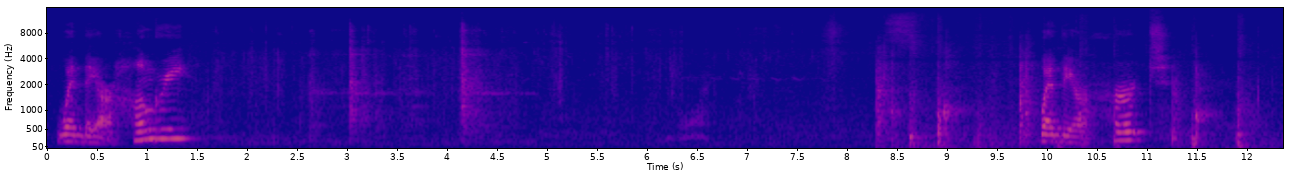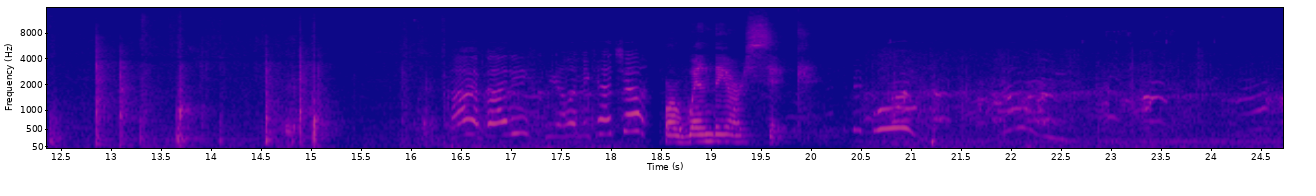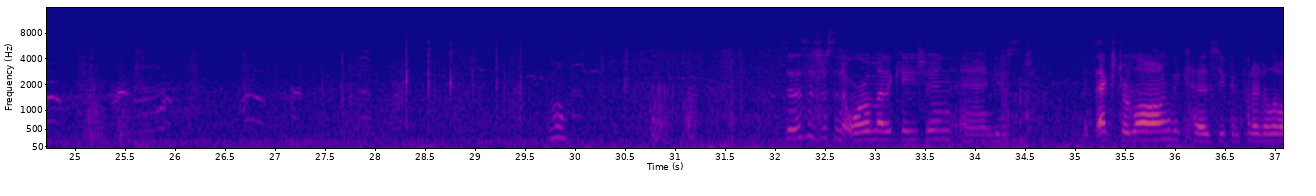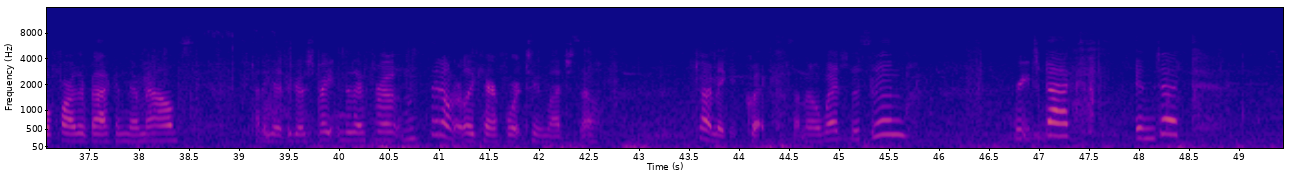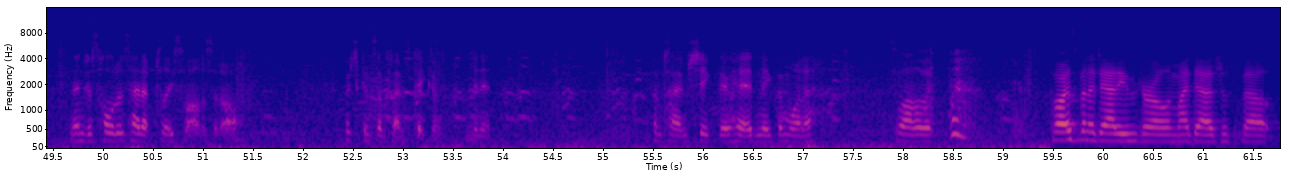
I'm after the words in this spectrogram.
When they are hungry, when they are hurt. Hi, buddy. You gonna let me catch you? Or when they are sick. Big boy. Come on. So this is just an oral medication and you just, it's extra long because you can put it a little farther back in their mouths try to get it to go straight into their throat and they don't really care for it too much so. Try to make it quick. So I'm gonna wedge this in reach back inject and then just hold his head up till he swallows it all which can sometimes take a minute. Sometimes shake their head make them want to swallow it. I've always been a daddy's girl and my dad's just about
